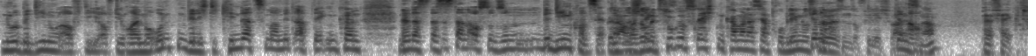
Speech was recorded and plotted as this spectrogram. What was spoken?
nur Bedienung auf die, auf die Räume unten? Will ich die Kinderzimmer mit abdecken können? Ne, das, das ist dann auch so, so ein Bedienkonzept. Genau, also aber so mit Zugriffsrechten kann man das ja problemlos genau. lösen, so viel ich weiß. Genau. Ne? Perfekt.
